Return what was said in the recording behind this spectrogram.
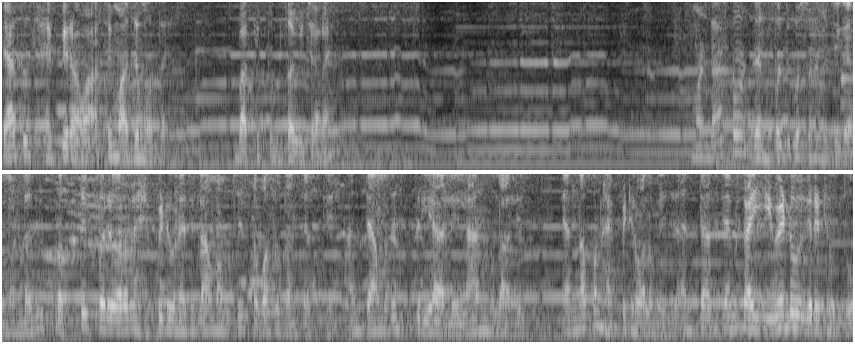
त्यातच हॅपी राहावा असे माझं मत आहे. बाकी तुमचा विचार आहे. मंडळाचा गणपती बसवणे म्हणजे काय? मंडळातील प्रत्येक परिवाराला हॅपी ठेवण्याचे काम आमचे सभासदांचे असते. आणि त्यामध्ये स्त्रिया आले लहान मुलं आले. यांना पण हॅपी ठेवायला पाहिजे. आणि त्यासाठी आम्ही काही इव्हेंट वगैरे ठेवतो.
